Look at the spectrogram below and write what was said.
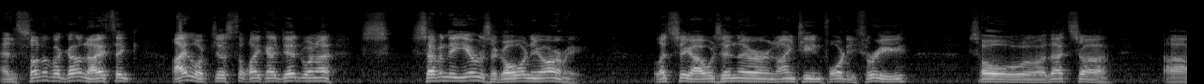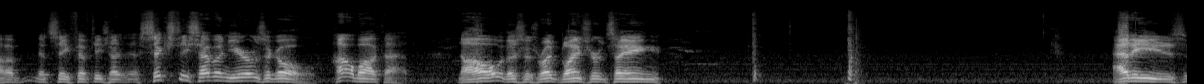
and son of a gun, I think I look just like I did when I 70 years ago in the army. Let's see, I was in there in 1943, so uh, that's uh, uh, let's see, 50, 67 years ago. How about that? Now, this is Red Blanchard saying, at ease.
